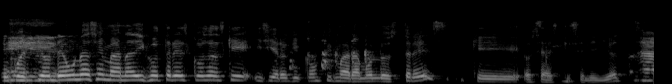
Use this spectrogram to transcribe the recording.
En cuestión de eh, una semana dijo tres cosas que hicieron que confirmáramos los tres, que, o sea, es que es el idiota. O sea,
